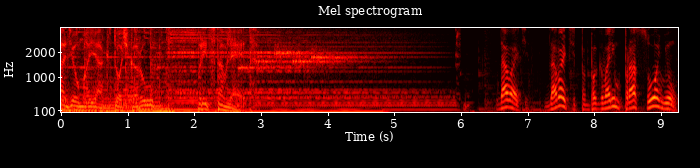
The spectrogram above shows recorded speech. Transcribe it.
Радиомаяк.ру представляет. Давайте, давайте по- поговорим про Соню.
